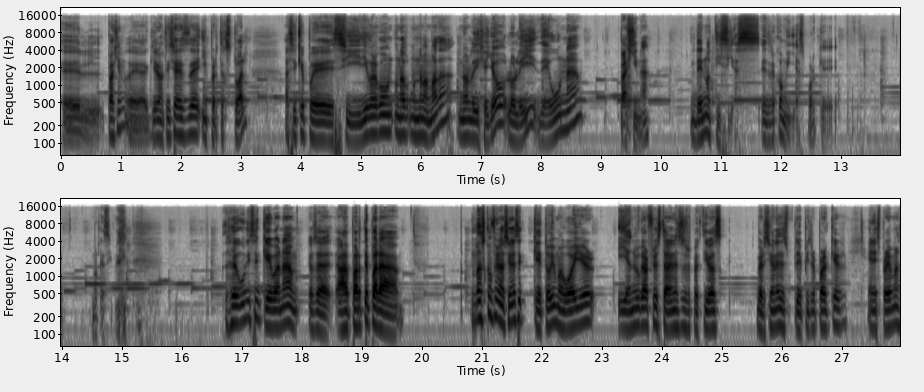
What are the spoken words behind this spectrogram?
el página de aquí la noticia es de hipertextual. Así que pues si digo algo, una, mamada, no lo dije yo, lo leí de una página de noticias, entre comillas, porque... Porque así. Según dicen que van a... O sea, aparte para... Más confirmaciones de que Tobey Maguire y Andrew Garfield estarán en sus respectivas versiones de Peter Parker en Spider-Man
